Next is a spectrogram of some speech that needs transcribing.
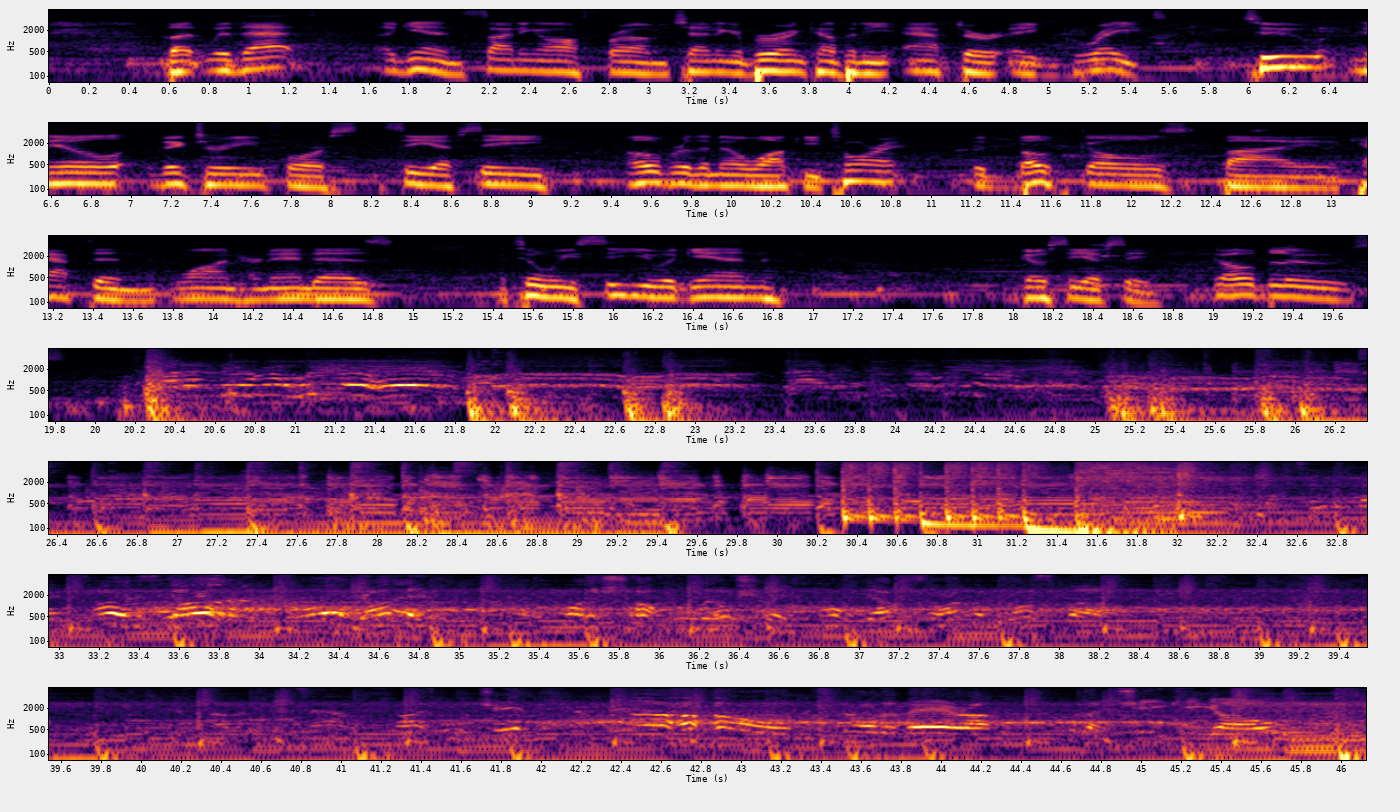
But with that, again, signing off from Chattanooga Brewing Company after a great 2 0 victory for CFC over the Milwaukee Torrent, with both goals by the captain Juan Hernandez. Until we see you again, go CFC. Go Blues. Wilschrey. Off the crossbar. Nice little chip. Oh, Mr. Oliveira. What a cheeky goal.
